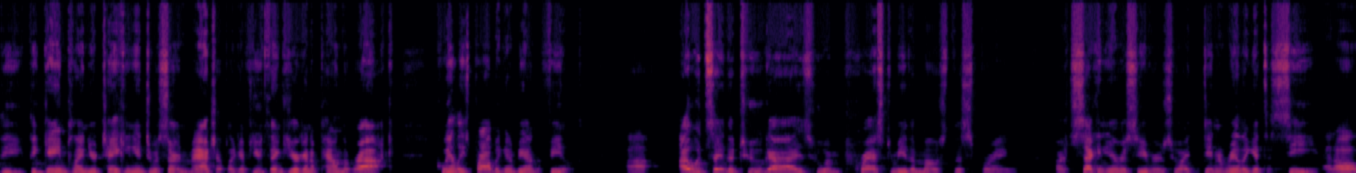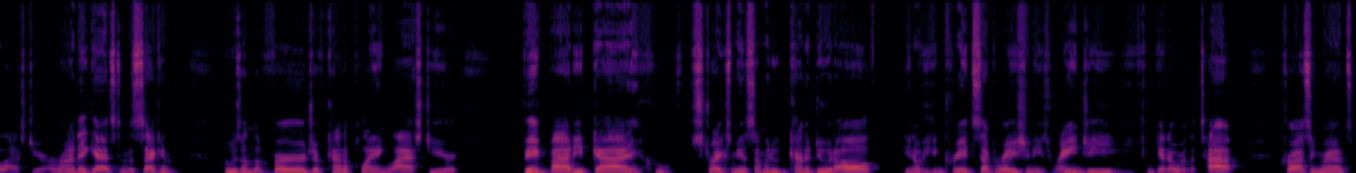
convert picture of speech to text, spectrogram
the the game plan you're taking into a certain matchup. Like if you think you're going to pound the rock, Queeley's probably going to be on the field. Uh, I would say the two guys who impressed me the most this spring are second year receivers who I didn't really get to see at all last year. Oronde Gadsden the second, who was on the verge of kind of playing last year. Big bodied guy who strikes me as someone who can kind of do it all you know, he can create separation. He's rangy. He can get over the top, crossing routes.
